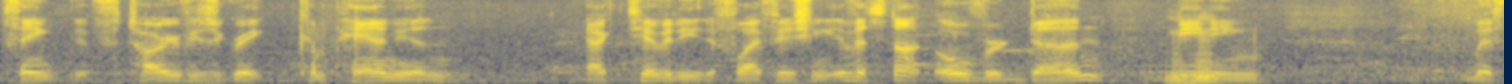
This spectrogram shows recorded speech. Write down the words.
think that photography is a great companion activity to fly fishing if it's not overdone, Mm-hmm. meaning with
